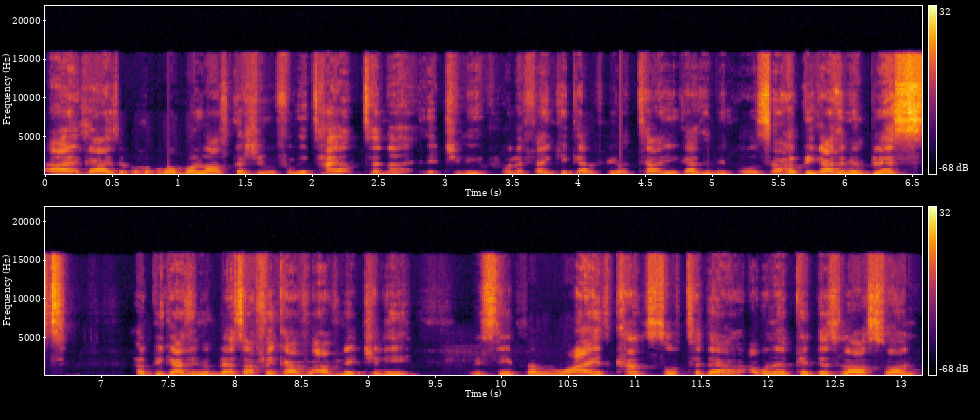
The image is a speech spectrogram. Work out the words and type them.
All right, guys. One more last question before we tie up tonight. Literally, I want to thank you guys for your time. You guys have been awesome. I hope you guys have been blessed. Hope you guys have been blessed. I think I've I've literally received some wise counsel today. I want to pick this last one.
